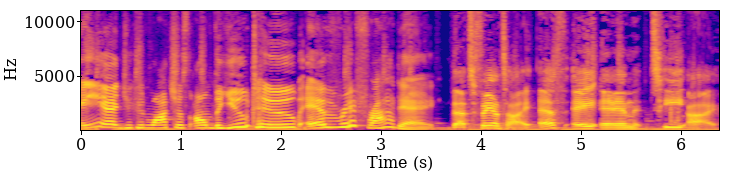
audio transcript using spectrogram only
And you can watch us on the YouTube every Friday. That's Fanti, F A N T I.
